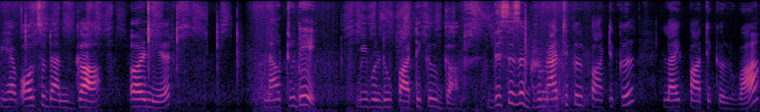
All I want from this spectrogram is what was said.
we have also done ga earlier. Now, today we will do particle ga. This is a grammatical particle like particle wa.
